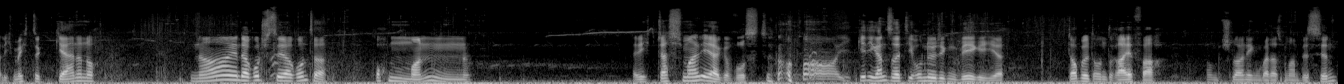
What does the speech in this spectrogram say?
Weil ich möchte gerne noch... Nein, da rutscht sie ja runter. Och Mann. Hätte ich das mal eher gewusst. ich gehe die ganze Zeit die unnötigen Wege hier. Doppelt und dreifach. Und beschleunigen wir das mal ein bisschen.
